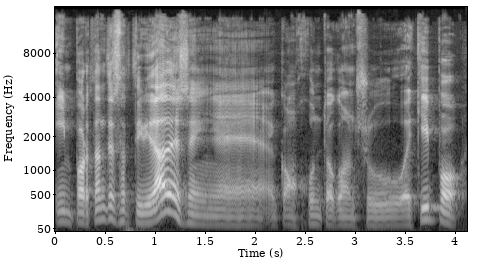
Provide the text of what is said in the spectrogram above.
importantes actividades en conjunto con su equipo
